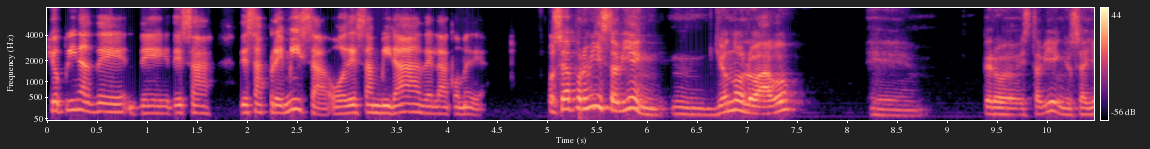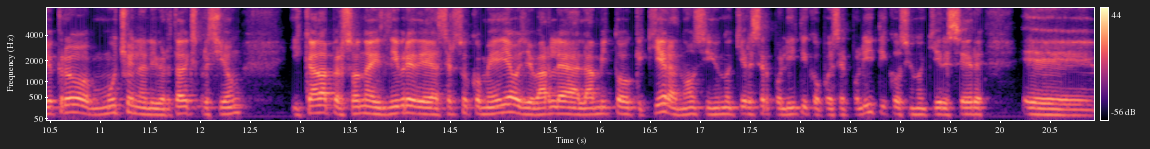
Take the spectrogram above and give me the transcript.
¿Qué opinas de, de, de esas de esa premisas o de esas miradas de la comedia? O sea, por mí está bien. Mm, yo no lo hago. Eh, pero está bien, o sea, yo creo mucho en la libertad de expresión y cada persona es libre de hacer su comedia o llevarle al ámbito que quiera, ¿no? Si uno quiere ser político, puede ser político, si uno quiere ser eh,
